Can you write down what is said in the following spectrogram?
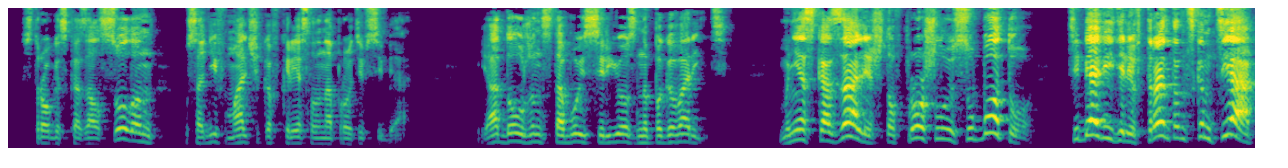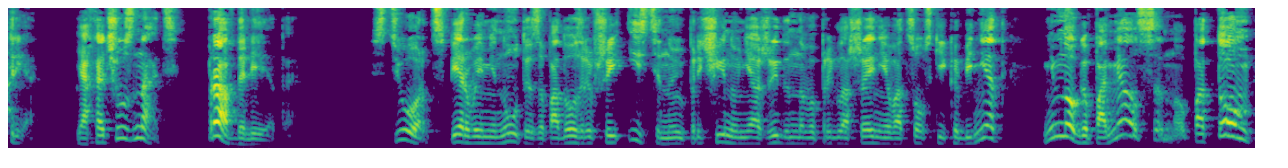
— строго сказал Солон, усадив мальчика в кресло напротив себя. «Я должен с тобой серьезно поговорить. Мне сказали, что в прошлую субботу тебя видели в Трентонском театре. Я хочу знать, правда ли это?» Стюарт, с первой минуты заподозривший истинную причину неожиданного приглашения в отцовский кабинет, немного помялся, но потом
